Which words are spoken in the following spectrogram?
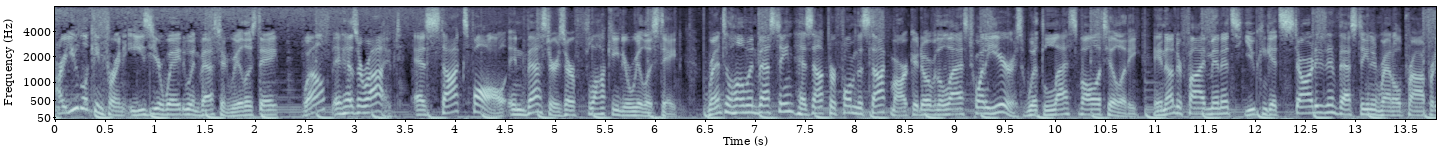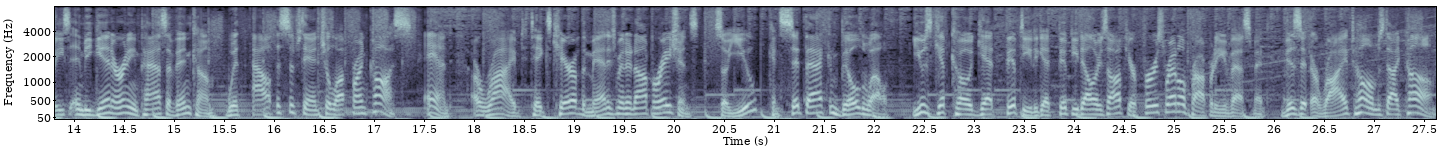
Are you looking for an easier way to invest in real estate? Well, it has arrived. As stocks fall, investors are flocking to real estate. Rental home investing has outperformed the stock market over the last 20 years with less volatility. In under five minutes, you can get started investing in rental properties and begin earning passive income without the substantial upfront costs. And Arrived takes care of the management and operations, so you can sit back and build wealth. Use gift code GET50 to get $50 off your first rental property investment. Visit ArrivedHomes.com.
